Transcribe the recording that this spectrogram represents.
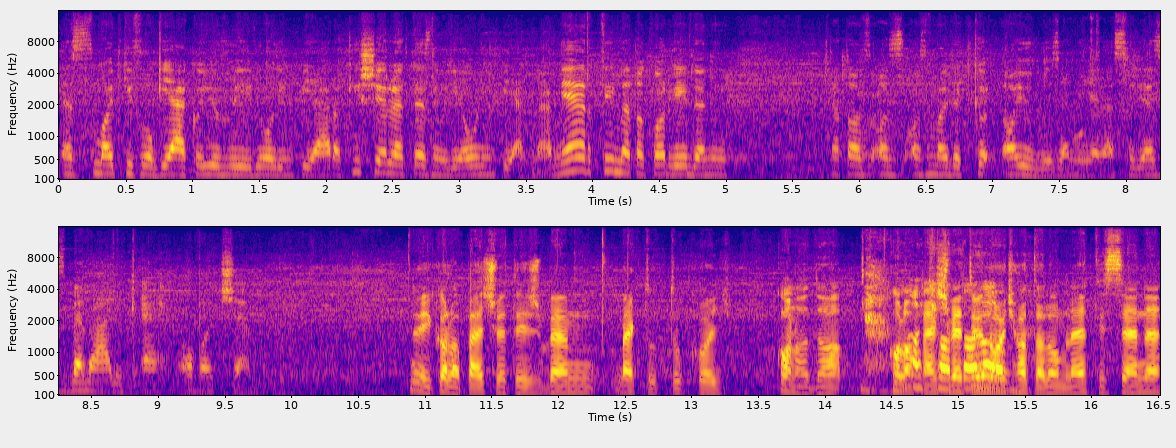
ezt majd ki fogják a jövő évi olimpiára kísérletezni, ugye olimpiát már nyert, mert akar védeni, tehát az, az, az majd egy, a jövő zenéje lesz, hogy ez beválik-e, avagy sem női kalapácsvetésben megtudtuk, hogy Kanada kalapácsvető nagy, nagy hatalom lett, hiszen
